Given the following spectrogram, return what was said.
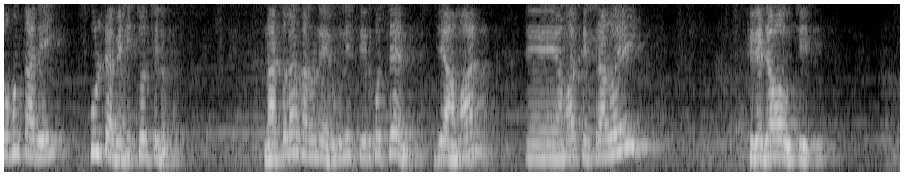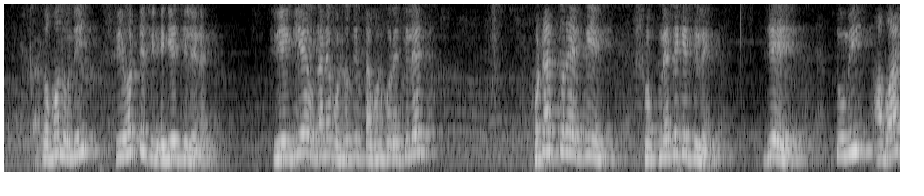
তখন তার এই স্কুলটা বেশি চলছিল না। না চলার কারণে উনি স্থির করছেন যে আমার আমার পিত্রালয়েই ফিরে যাওয়া উচিত। তখন উনি শ্রীহট্টে ফিরে গিয়েছিলেন ফিরে গিয়ে ওখানে বসতি স্থাপন করেছিলেন। হঠাৎ করে একদিন স্বপ্নে দেখেছিলেন যে তুমি আবার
